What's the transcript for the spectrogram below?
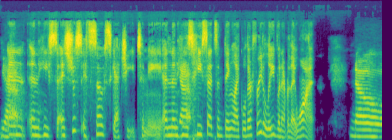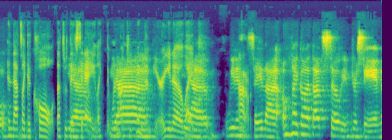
Yeah. And and he said it's just it's so sketchy to me. And then yeah. he's he said something like, "Well, they're free to leave whenever they want." No. And that's like a cult. That's what yeah. they say. Like we're yeah. not keeping them here, you know, like Yeah. We didn't say that. Oh my god, that's so interesting.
